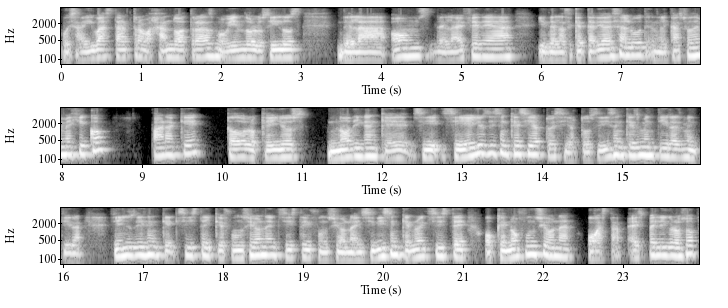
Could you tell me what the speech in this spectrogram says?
pues ahí va a estar trabajando atrás, moviendo los hilos de la OMS, de la FDA y de la Secretaría de Salud en el caso de México, para que todo lo que ellos no digan que, si, si ellos dicen que es cierto, es cierto, si dicen que es mentira, es mentira, si ellos dicen que existe y que funciona, existe y funciona, y si dicen que no existe o que no funciona o hasta es peligroso,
